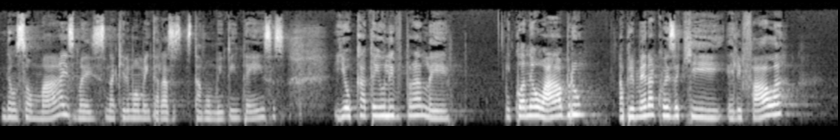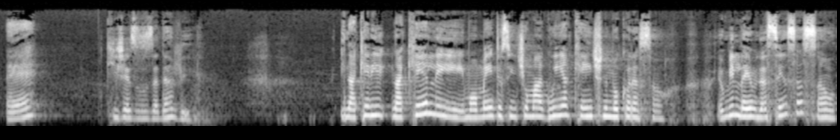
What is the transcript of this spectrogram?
Não são mais, mas naquele momento elas estavam muito intensas. E eu catei o livro para ler. E quando eu abro, a primeira coisa que ele fala é que Jesus é Davi. E naquele, naquele momento eu senti uma aguinha quente no meu coração. Eu me lembro da sensação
